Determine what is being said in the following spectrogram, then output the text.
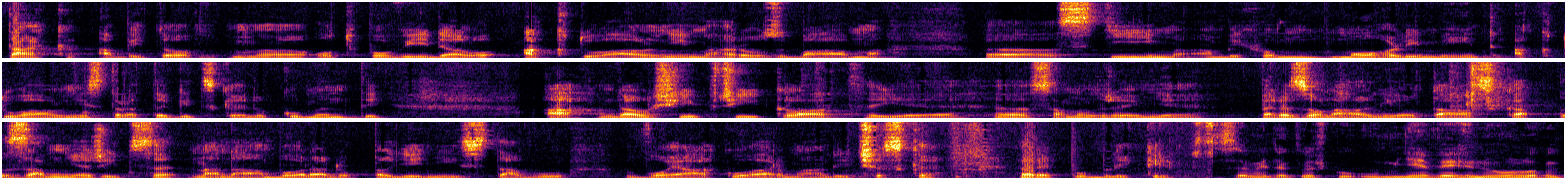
tak, aby to mm, odpovídalo aktuálním hrozbám eh, s tím, abychom mohli mít aktuální strategické dokumenty. A další příklad je samozřejmě personální otázka zaměřit se na nábor a doplnění stavu vojáků armády České republiky. Jste se mi tak trošku úmě vyhnul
